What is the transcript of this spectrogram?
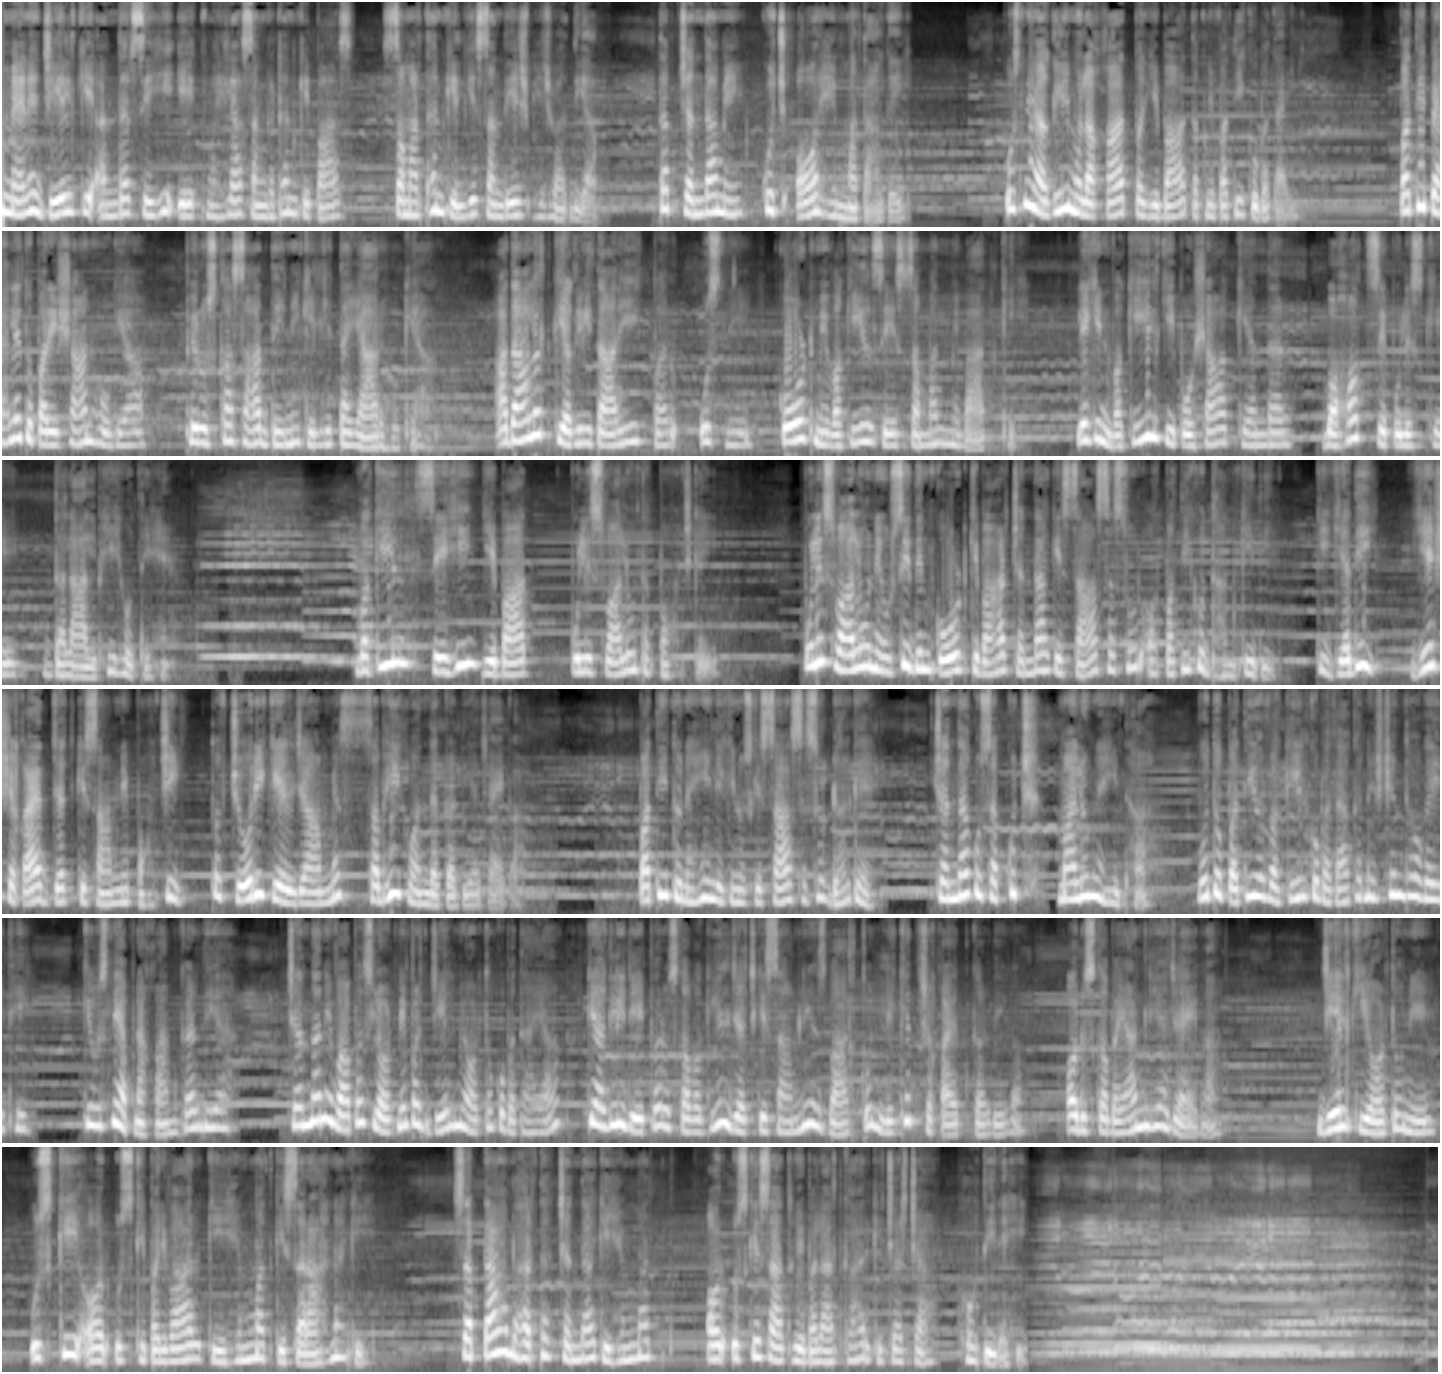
मैंने जेल के अंदर से ही एक महिला संगठन के पास समर्थन के लिए संदेश भिजवा दिया। तब चंदा में कुछ और हिम्मत आ गई। उसने अगली मुलाकात पर यह बात अपने पति को बताई। पति पहले तो परेशान हो गया, फिर उसका साथ देने के लिए तैयार हो गया। अदालत की अगली तारीख पर उसने कोर्ट में वकील से इस संबंध में बात की। लेकिन वकील की पोशाक के अंदर बहुत से पुलिस के दलाल भी होते हैं। वकील से ही ये बात पुलिस वालों तक पहुँच गई। पुलिस वालों ने उसी दिन कोर्ट के बाहर चंदा के सास, ससुर और पति को धमकी दी कि यदि ये शिकायत जज के सामने पहुँची तो चोरी के इल्ज़ाम में सभी को अंदर कर दिया जाएगा। पति तो नहीं, लेकिन उसके सास, ससुर डर गए। चंदा को सब कुछ मालूम नहीं था। वो तो पति और वकील को बताकर निश्चिंत हो गई थी। कि उसने अपना काम कर दिया। चंदा ने वापस लौटने पर जेल में औरतों को बताया कि अगली डेट पर उसका वकील जज के सामने इस बात को लिखित शिकायत कर देगा और उसका बयान लिया जाएगा। जेल की औरतों ने उसकी और उसके परिवार की हिम्मत की सराहना की। सप्ताह भर तक चंदा की हिम्मत और उसके साथ हुए बलात्कार की चर्चा होती रही।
